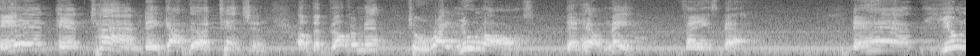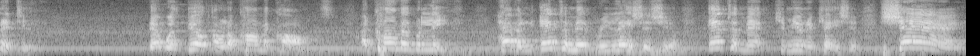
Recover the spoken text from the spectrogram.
And in time, they got the attention of the government to write new laws that help make things better. They had unity that was built on a common cause, a common belief, have an intimate relationship, intimate communication, sharing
